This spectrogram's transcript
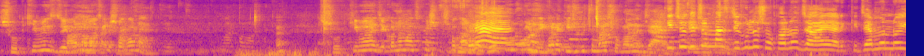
শুটকি মিন্স যে কোনো মাছকে শোকানো? হ্যাঁ? শুটকি মানে যে কোনো মাছকে শোকানো? হ্যাঁ। যেখানে কিছু কিছু মাছ শোকানো যায়। কিছু কিছু মাছ যেগুলো শোকানো যায় আর কি। যেমন ওই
